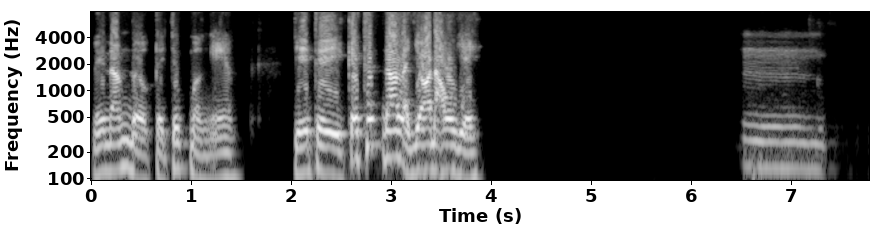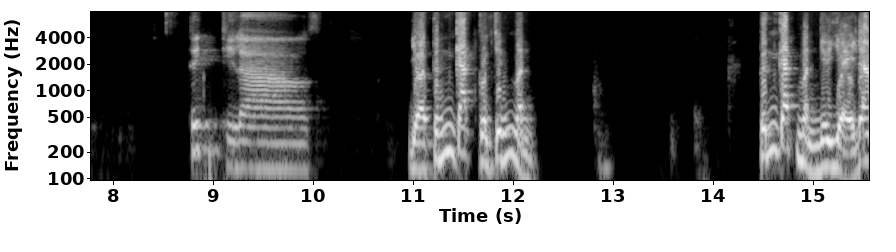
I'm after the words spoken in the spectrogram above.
Nếu nắm được thì chúc mừng em vậy thì cái thích đó là do đâu vậy? Thích thì là do tính cách của chính mình. Tính cách mình như vậy đó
